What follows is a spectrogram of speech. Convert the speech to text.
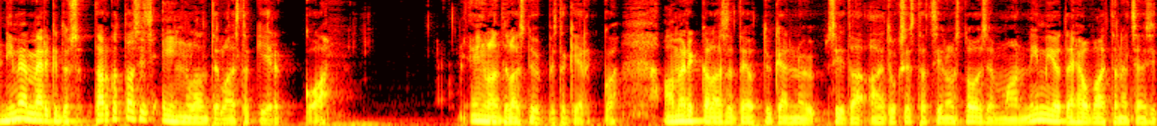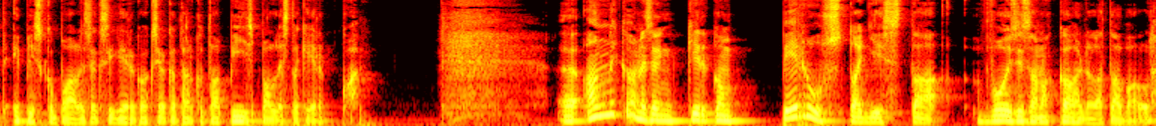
Nimen merkitys tarkoittaa siis englantilaista kirkkoa. Englantilaistyyppistä kirkkoa. Amerikkalaiset ei ole tykännyt siitä ajatuksesta, että siinä olisi toisen maan nimi, joten he ovat vaihtaneet sen sitten episkopaaliseksi kirkoksi, joka tarkoittaa piispallista kirkkoa. Anglikaanisen kirkon perustajista voisi sanoa kahdella tavalla.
